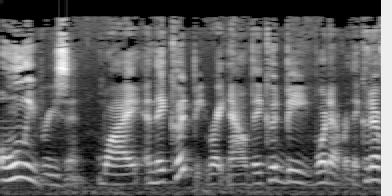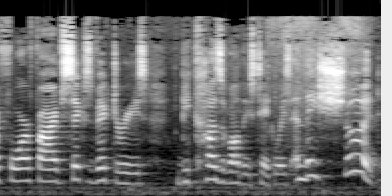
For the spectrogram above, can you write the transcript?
only reason why, and they could be right now, they could be whatever. They could have four, five, six victories because of all these takeaways, and they should.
